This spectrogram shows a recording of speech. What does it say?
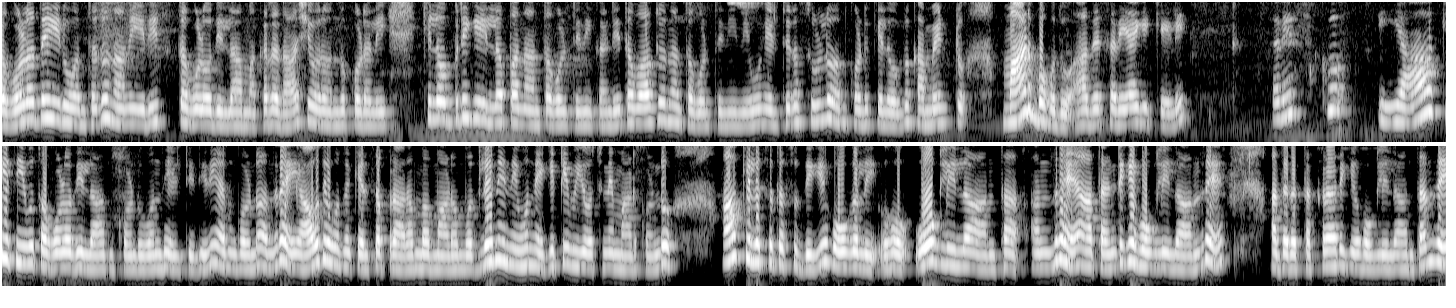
ತಗೊಳ್ಳೋದೇ ಇರುವಂಥದ್ದು ನಾನು ಈ ರಿಸ್ಕ್ ತಗೊಳ್ಳೋದಿಲ್ಲ. ಮಕರ ರಾಶಿಯವರೊಂದು ಅಂದುಕೊಡಲಿ ಕೆಲವೊಬ್ಬರಿಗೆ ಇಲ್ಲಪ್ಪ, ನಾನು ತಗೊಳ್ತೀನಿ. ಖಂಡಿತವಾಗ್ಲೂ ನಾನು ತಗೊಳ್ತೀನಿ. ನೀವು ಹೇಳ್ತಿರೋ ಸುಳ್ಳು ಅಂದ್ಕೊಂಡು ಕೆಲವೊಬ್ಬರು ಕಮೆಂಟು ಮಾಡಬಹುದು. ಆದರೆ ಸರಿಯಾಗಿ ಕೇಳಿ. ರಿಸ್ಕ್ ಯಾಕೆ ನೀವು ತಗೊಳ್ಳೋದಿಲ್ಲ ಅಂದ್ಕೊಂಡು ಒಂದು ಹೇಳ್ತಿದ್ದೀರಿ ಅಂದ್ಕೊಂಡು ಅಂದರೆ ಯಾವುದೇ ಒಂದು ಕೆಲಸ ಪ್ರಾರಂಭ ಮಾಡೋ ಮೊದಲೇ ನೀವು ನೆಗೆಟಿವ್ ಯೋಚನೆ ಮಾಡಿಕೊಂಡು ಆ ಕೆಲಸದ ಸುದ್ದಿಗೆ ಹೋಗಲಿ ಹೋಗಲಿಲ್ಲ ಅಂತ ಅಂದರೆ, ಆ ತಂಟೆಗೆ ಹೋಗಲಿಲ್ಲ ಅಂದರೆ, ಅದರ ತಕರಾರಿಗೆ ಹೋಗಲಿಲ್ಲ ಅಂತಂದರೆ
